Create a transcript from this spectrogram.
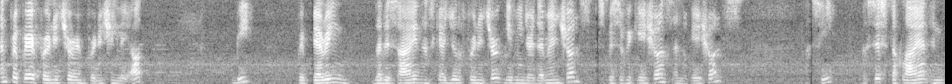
and prepare furniture and furnishing layout. B. Preparing the design and schedule furniture giving their dimensions, specifications, and locations. C. Assist the client in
